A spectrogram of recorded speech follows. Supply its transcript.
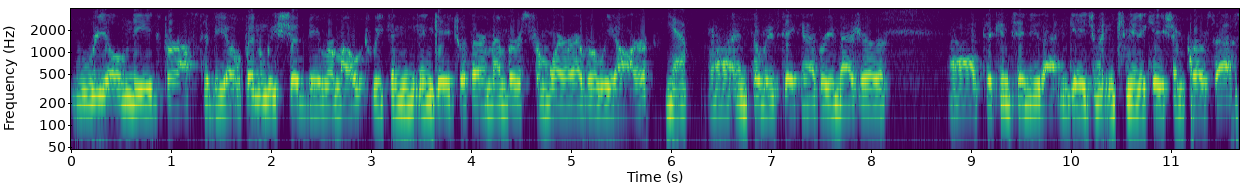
real need for us to be open. We should be remote. We can engage with our members from wherever we are, Yep. uh, and so we've taken every measure uh, to continue that engagement and communication process.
